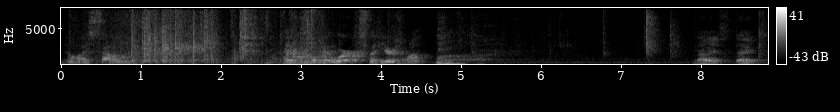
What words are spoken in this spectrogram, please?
You know, I saw one. I don't know if it works, but here's one. Nice, thanks.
